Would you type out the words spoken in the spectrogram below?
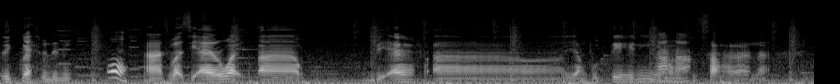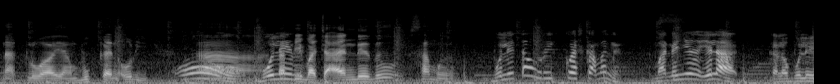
request benda ni. Oh, Uh, sebab CR white uh, BF uh, yang putih ni memang Aha. susah lah nak nak keluar yang bukan ori. oh, Ah, boleh Tapi bacaan dia tu sama. Boleh tahu request kat mana? Maknanya yalah kalau boleh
